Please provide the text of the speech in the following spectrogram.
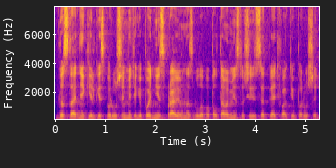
достатня кількість порушень. Ми тільки по одній справі у нас було по Полтава місту 65 фактів порушень.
